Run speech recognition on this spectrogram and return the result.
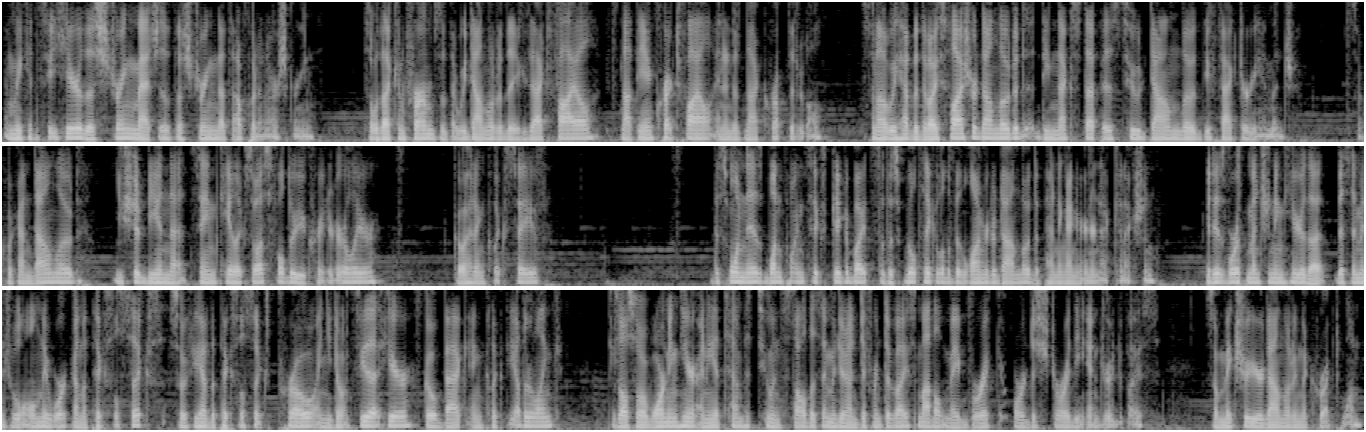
and we can see here the string matches the string that's output on our screen. So what that confirms is that we downloaded the exact file, it's not the incorrect file, and it is not corrupted at all. So now that we have the device flasher downloaded, the next step is to download the factory image. So click on download. You should be in that same Calyx OS folder you created earlier. Go ahead and click save. This one is 1.6 gigabytes, so this will take a little bit longer to download depending on your internet connection. It is worth mentioning here that this image will only work on the Pixel 6, so if you have the Pixel 6 Pro and you don't see that here, go back and click the other link. There's also a warning here, any attempt to install this image on a different device model may brick or destroy the Android device. So make sure you're downloading the correct one.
